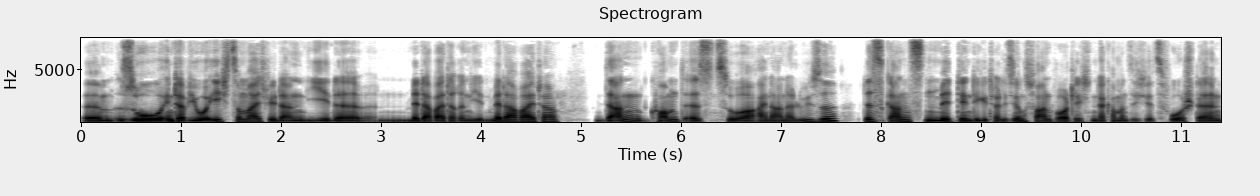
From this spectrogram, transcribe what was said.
Ähm, so interviewe ich zum Beispiel dann jede Mitarbeiterin, jeden Mitarbeiter dann kommt es zu einer Analyse des Ganzen mit den Digitalisierungsverantwortlichen. Da kann man sich jetzt vorstellen,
